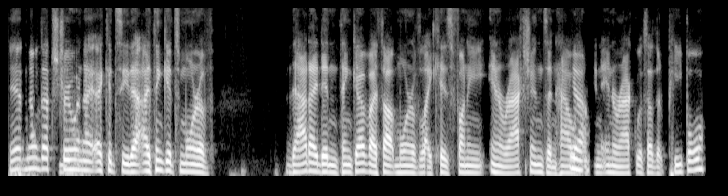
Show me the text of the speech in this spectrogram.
Yeah, no, that's true, and I, I could see that. I think it's more of that I didn't think of. I thought more of like his funny interactions and how Yeah. he can interact with other people.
